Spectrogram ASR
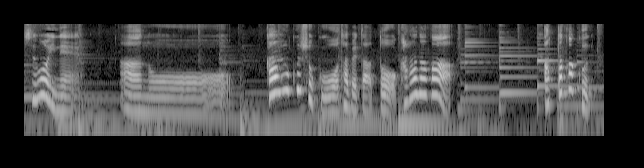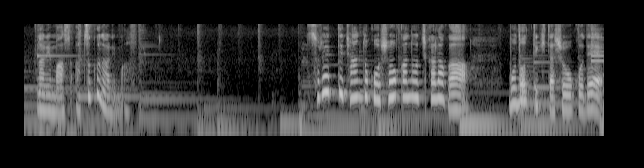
すごいねあのー、回復食を食べた後体があったかくなります。熱くなります。それってちゃんとこう消化の力が戻ってきた証拠で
